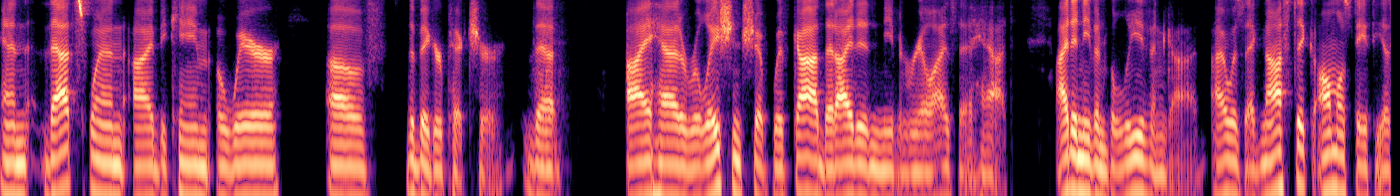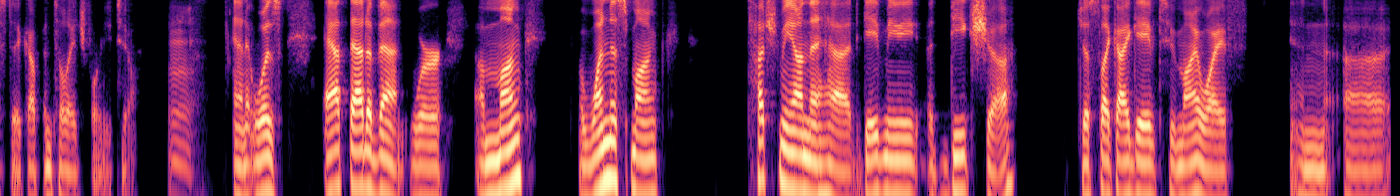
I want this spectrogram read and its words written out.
and that's when I became aware of the bigger picture that I had a relationship with God that I didn't even realize I had. I didn't even believe in God. I was agnostic, almost atheistic up until age 42. Hmm. And it was at that event where a monk, a oneness monk, touched me on the head, gave me a diksha, just like I gave to my wife in uh,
